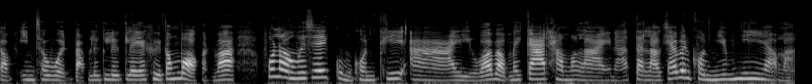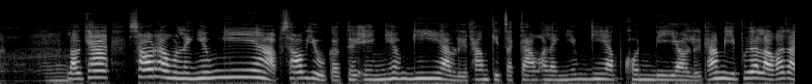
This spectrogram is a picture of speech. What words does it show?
กับ introvert แบบลึกๆเลยก็คือต้องบอกก่อนว่า พวกเราไม่ใช่กลุ่มคนขี้อาย หรือว่าแบบไม่กล้าทำอะไรนะ แต่เราแค่เป็นคนเงียบๆอะ เราแค่ชอบทำอะไรเงียบๆชอบอยู่กับตัวเองเงียบๆหรือทำกิจกรรมอะไรเงียบๆคนเดียว หรือถ้ามีเพื่อนเราก็จะ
